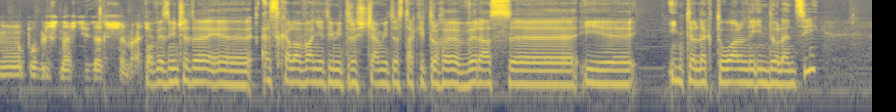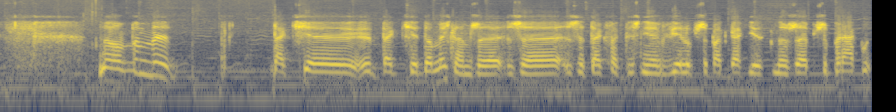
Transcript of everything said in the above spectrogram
mm, publiczności zatrzymać. Powiedz mi, czy te e, eskalowanie tymi treściami to jest taki trochę wyraz e, e, intelektualnej indolencji? No, my, tak się, tak się domyślam, że, że, że tak faktycznie w wielu przypadkach jest, no, że przy braku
